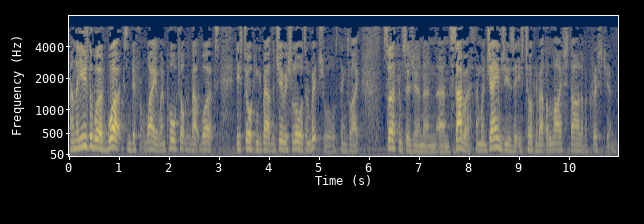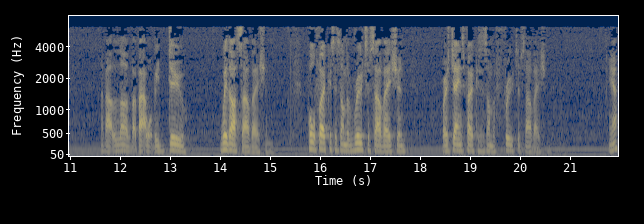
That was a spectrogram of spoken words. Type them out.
And they use the word works in a different way. When Paul talks about works, he's talking about the Jewish laws and rituals, things like circumcision and, and Sabbath. And when James uses it, he's talking about the lifestyle of a Christian, about love, about what we do with our salvation. Paul focuses on the root of salvation, whereas James focuses on the fruit of salvation. Yeah?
